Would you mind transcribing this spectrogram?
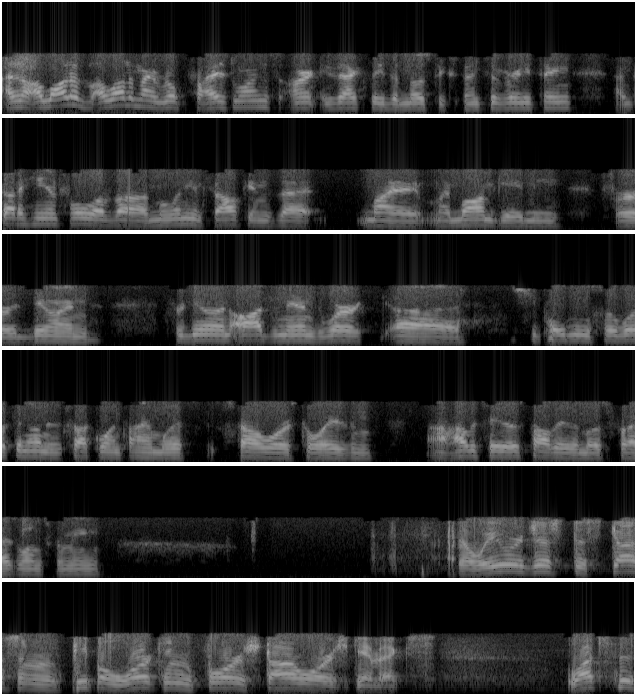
I know. A lot of a lot of my real prized ones aren't exactly the most expensive or anything. I've got a handful of uh, Millennium Falcons that my my mom gave me for doing for doing odds and ends work. Uh, she paid me for working on her truck one time with Star Wars toys, and uh, I would say those probably the most prized ones for me. Now, we were just discussing people working for Star Wars gimmicks. What's the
